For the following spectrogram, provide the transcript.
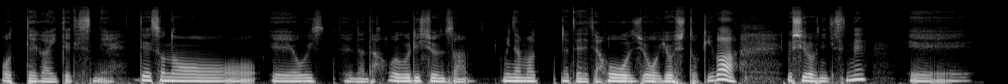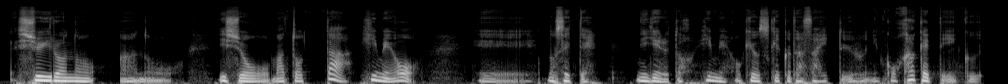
追っ手がいてですね。で、その、えー、おい、なんだ、小栗旬さん、源、北条義時は、後ろにですね、えー、朱色の、あの、衣装をまとった姫をえー、乗せて逃げると、姫お気をつけくださいというふうにこうかけていく。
